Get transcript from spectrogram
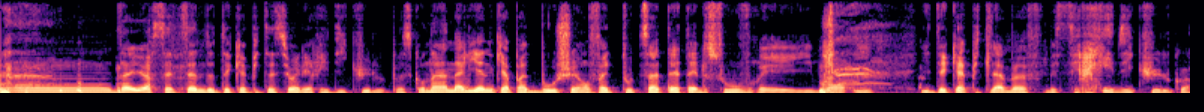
Euh, D'ailleurs, cette scène de décapitation, elle est ridicule parce qu'on a un alien qui a pas de bouche et en fait toute sa tête elle s'ouvre et il, il décapite la meuf. Mais c'est ridicule, quoi.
